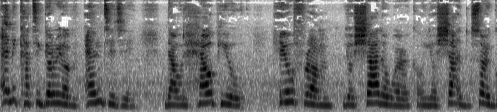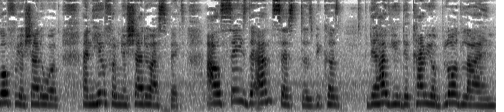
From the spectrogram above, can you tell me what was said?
any category of entity that would help you heal from your shadow work or your shadow sorry go for your shadow work and heal from your shadow aspect i'll say it's the ancestors because they have you they carry your bloodline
